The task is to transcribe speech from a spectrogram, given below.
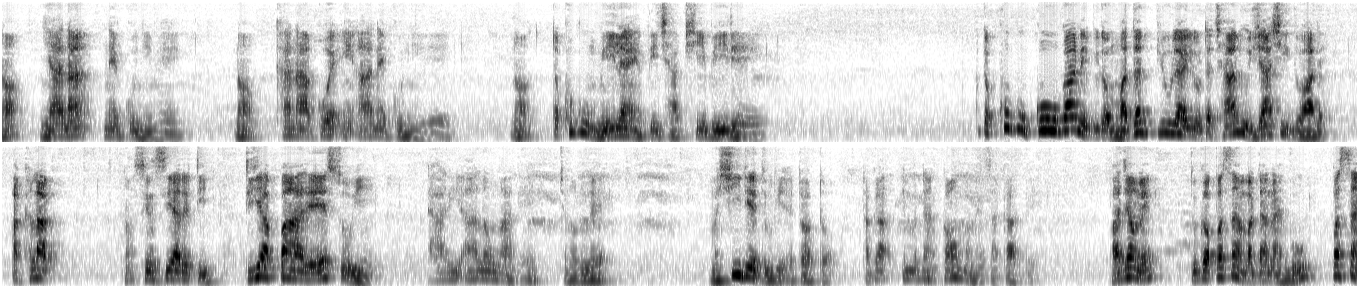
နော်ညာနာနဲ့ကူညီမယ် နော်ခန္ဓာကိုယ်အင်အားနဲ့ကူညီတယ်နော်တခုခုမေးလိုက်ရင်တေချာဖြေပေးတယ်တခုခုကိုကနေပြီးတော့မဒတ်ပြုလိုက်လို့တခြားလူရရှိသွားတယ်အခလနော် sincerity ဒီကပါတယ်ဆိုရင်ဒါဒီအားလုံးကလည်းကျွန်တော်တို့ရဲ့မရှိတဲ့သူတွေအတွက်တော့ဒါကအင်မတန်ကောင်းမွန်တဲ့ဇာကတ်ပဲဘာကြောင့်လဲသူကပတ်စံမတတ်နိုင်ဘူးပတ်စံ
